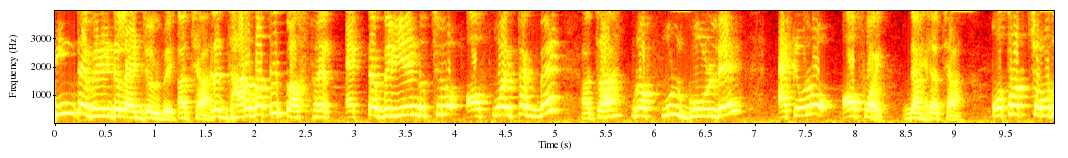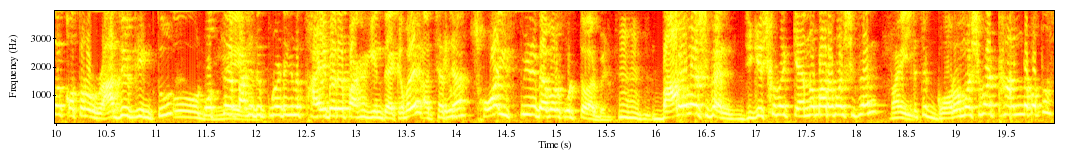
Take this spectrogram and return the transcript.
তিনটা ভেরিয়েন্টের লাইট জ্বলবে। আচ্ছা। এটা ঝাড়বাতি প্লাস ফ্যান একটা ভেরিয়েন্ট হচ্ছে অফ হোয়াইট থাকবে আচ্ছা। পুরো ফুল গোল্ডেন হলো অফ হোয়াইট আচ্ছা আচ্ছা। কতটা চমৎকার কতটা রাজে কিন্তু প্রত্যেক পাখিতে পুরোটা কিন্তু ফাইবারের পাখা কিন্তু একেবারে আচ্ছা, আচ্ছা। ছয় স্পিডে ব্যবহার করতে পারবেন। বারো মাসি ফ্যান জিজ্ঞেস করবে কেন বারো মাসি ফ্যান ভাই। হচ্ছে গরমের সময় ঠান্ডা বাতাস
